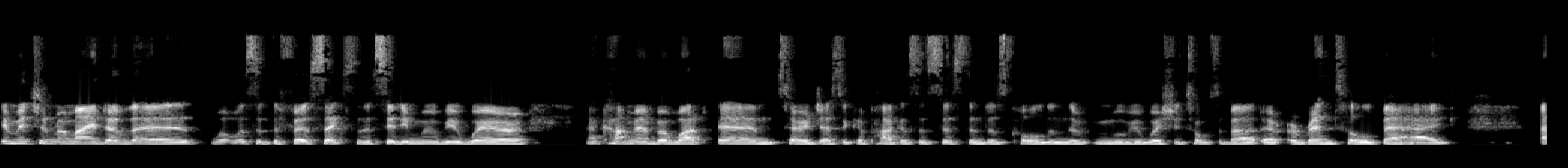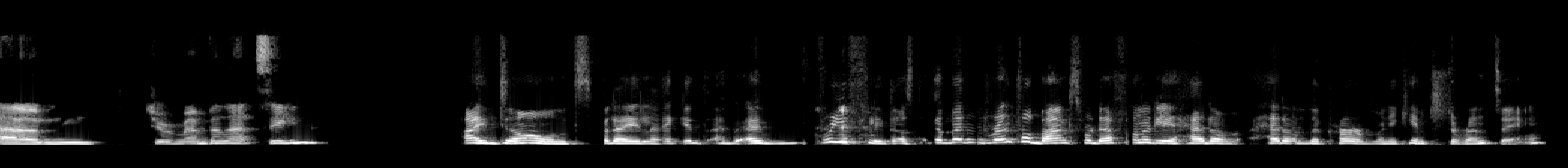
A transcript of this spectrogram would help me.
image in my mind of the what was it the first sex in the city movie where I can't remember what um, Sarah Jessica Parker's assistant is called in the movie where she talks about a, a rental bag. Um, do you remember that scene? I don't, but I like it. I, I briefly does, but rental banks were definitely ahead of ahead of the curve when it came to renting.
